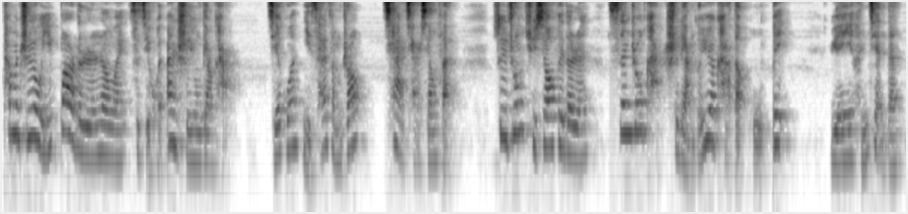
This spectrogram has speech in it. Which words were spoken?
他们只有一半的人认为自己会按时用掉卡。结果你猜怎么着？恰恰相反，最终去消费的人，三周卡是两个月卡的五倍。原因很简单。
